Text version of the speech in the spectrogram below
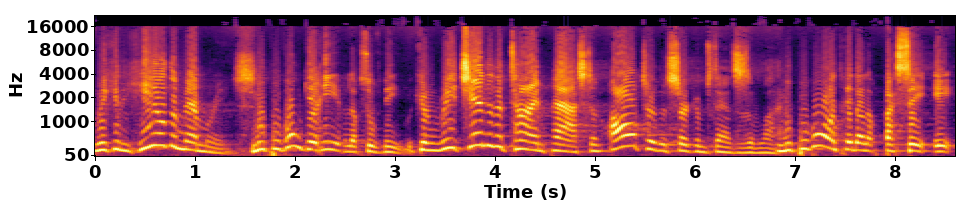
We can heal the memories. Nous pouvons guérir leurs souvenirs. We can reach into the time past and alter the circumstances of life, Nous pouvons entrer dans leur passé et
